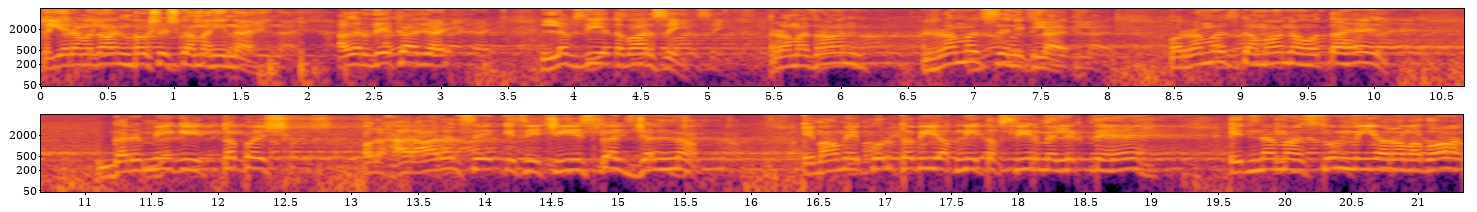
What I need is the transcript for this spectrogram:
तो ये रमज़ान बख्शिश का महीना है। अगर देखा जाए, लफ्ज़ी एतबार से, रमज़ान रमज से निकला है। और रमज़ का माना होता है गर्मी की तपश और हरारत से किसी चीज़ का जलना। इमाम कुरतबी अपनी तफसीर में लिखते हैं इन्नमा सुमिया रमज़ान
